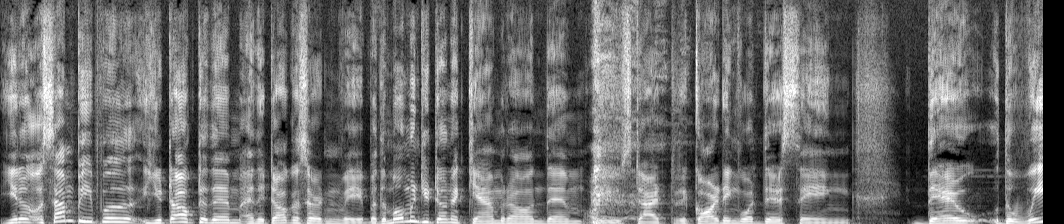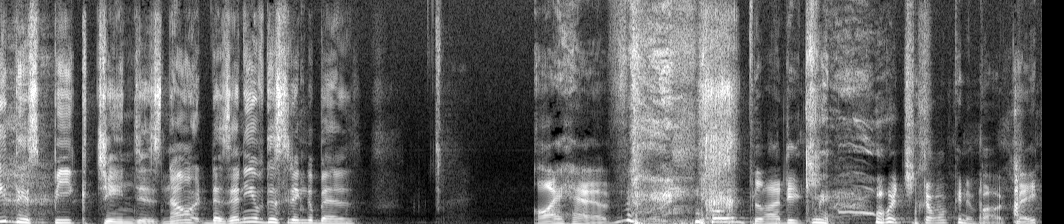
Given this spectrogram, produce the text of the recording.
You know, some people, you talk to them and they talk a certain way, but the moment you turn a camera on them or you start recording what they're saying, their the way they speak changes. Now, does any of this ring a bell? I have no bloody clue what you're talking about, mate.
